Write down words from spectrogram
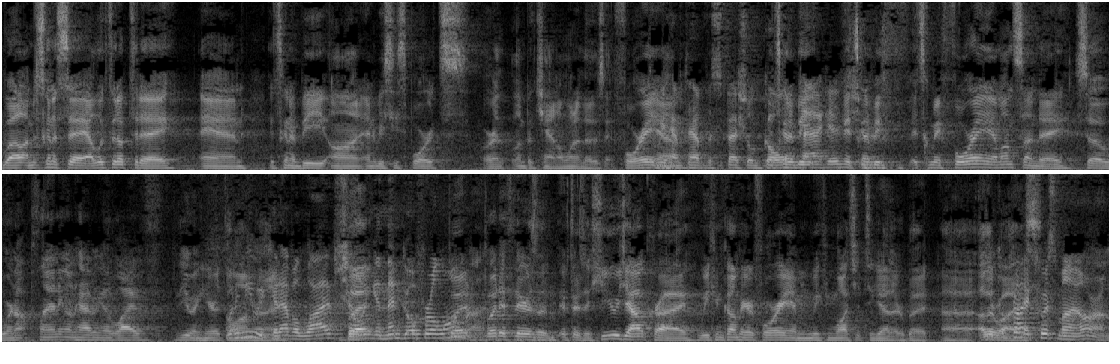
Well, I'm just gonna say I looked it up today, and it's gonna be on NBC Sports or Olympic Channel, one of those at 4 a.m. we have to have the special gold it's be package. it's gonna be it's gonna be 4 a.m. on Sunday, so we're not planning on having a live viewing here at the What do you mean? We could have a live showing and then go for a long but, run. But if there's a if there's a huge outcry, we can come here at 4 a.m. and we can watch it together. But uh, you could probably otherwise, twist my arm.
